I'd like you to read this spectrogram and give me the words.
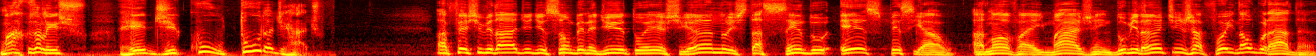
Marcos Aleixo, Rede Cultura de Rádio. A festividade de São Benedito este ano está sendo especial. A nova imagem do Mirante já foi inaugurada.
